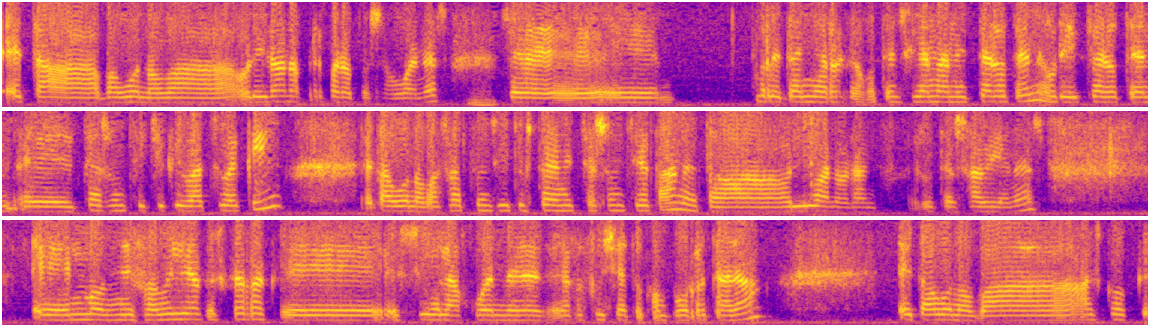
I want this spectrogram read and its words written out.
eta, ba, bueno, ba, hori dana preparatu zegoen, ez? Ze, e, Britainiarrak egoten zirenan itxaroten, hori itxaroten e, itxasuntzi txiki batzuekin, eta bueno, basatzen zituzten itxasuntzietan, eta Libanorantz, eruten zabien, ez? E, bon, ni familiak eskerrak e, ez ziela joen e, refusiatu kanpo horretara, eta bueno, ba, askok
